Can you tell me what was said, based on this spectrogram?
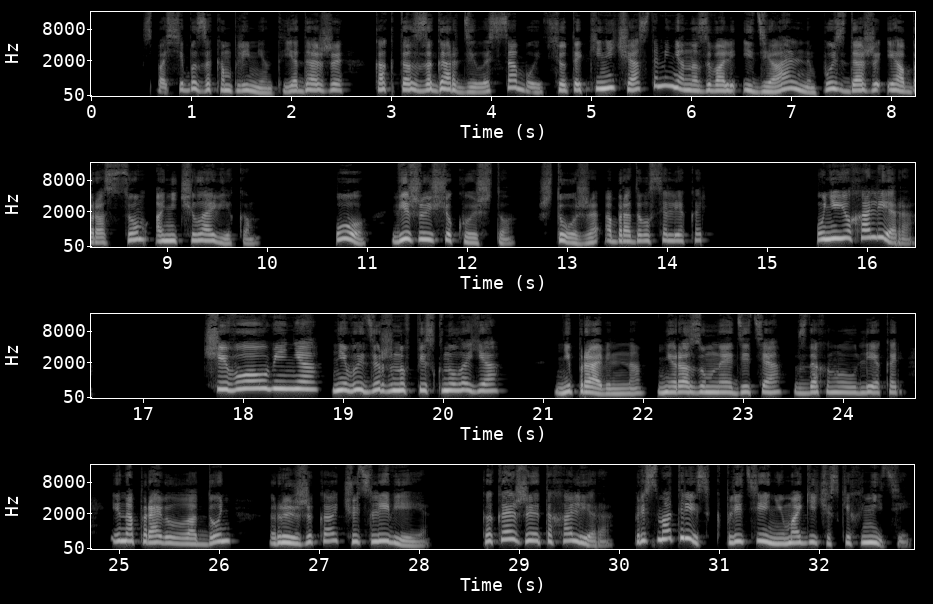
Спасибо за комплимент. Я даже как-то загордилась собой. Все-таки нечасто меня называли идеальным, пусть даже и образцом, а не человеком. О, вижу еще кое-что. Что же, обрадовался лекарь. У нее холера. Чего у меня? Не выдержанно пискнула я. Неправильно, неразумное дитя, вздохнул лекарь и направил ладонь рыжика чуть левее. Какая же это холера? Присмотрись к плетению магических нитей.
